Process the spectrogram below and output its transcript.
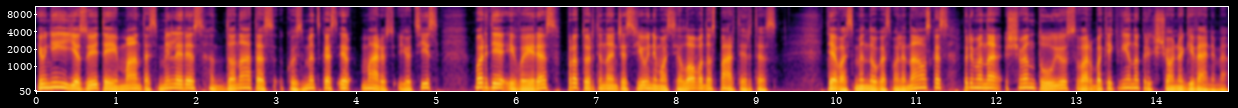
Jaunieji jėzuitai Mantas Milleris, Donatas Kuzmickas ir Marius Jocys vardė įvairias praturtinančias jaunimo sielovados patirtis. Tėvas Mindaugas Malinauskas primena šventųjų svarbą kiekvieno krikščionio gyvenime.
